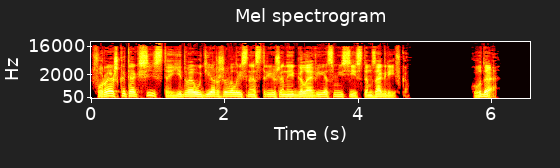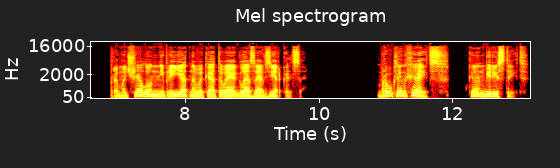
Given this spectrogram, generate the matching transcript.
Фуражка таксиста едва удерживалась на стриженной голове с мясистым загривком. «Куда?» — промычал он, неприятно выкатывая глаза в зеркальце. «Бруклин Хайтс, Кенбери-стрит».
